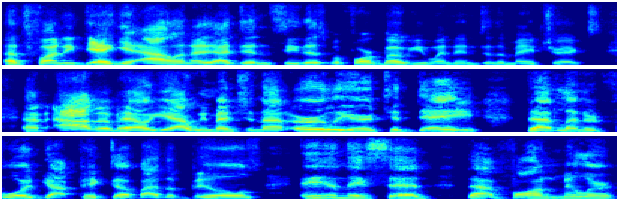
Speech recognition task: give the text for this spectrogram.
That's funny. Dang it, Alan. I, I, didn't see this before Bogey went into the Matrix. And Adam, hell yeah, we mentioned that earlier today that Leonard Floyd got picked up by the Bills. And they said that Von Miller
